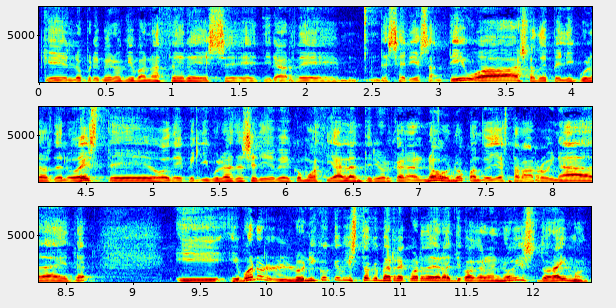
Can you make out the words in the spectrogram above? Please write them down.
que lo primero que iban a hacer es eh, tirar de, de series antiguas o de películas del oeste o de películas de serie B como hacía el anterior Canal No, ¿no? Cuando ya estaba arruinada y tal. Y, y bueno, lo único que he visto que me recuerda de la antigua Canal No es Doraemon.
